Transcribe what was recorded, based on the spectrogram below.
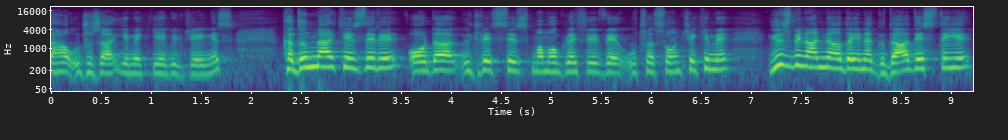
Daha ucuza yemek yiyebileceğiniz. Kadın merkezleri, orada ücretsiz mamografi ve ultrason çekimi. 100 bin anne adayına gıda desteği.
